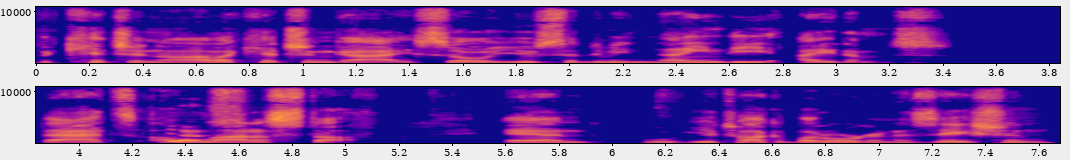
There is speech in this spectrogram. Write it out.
The kitchen. Now, I'm a kitchen guy, so you said to me 90 items. That's a Yes. lot of stuff. And you talk about organization,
